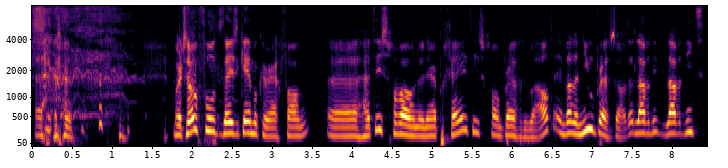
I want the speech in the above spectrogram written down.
Eh, maar zo voelt deze game ook heel erg van, eh, het is gewoon een RPG, het is gewoon Breath of the Wild. En wel een nieuw Breath of the Wild. Laten we het niet, laten we het niet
